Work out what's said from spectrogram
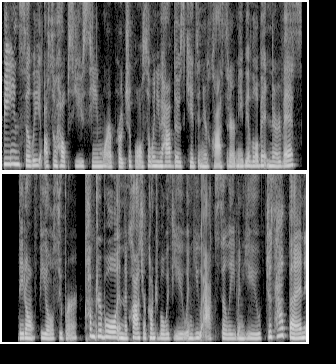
Being silly also helps you seem more approachable. So when you have those kids in your class that are maybe a little bit nervous, they don't feel super comfortable in the class or comfortable with you and you act silly when you just have fun,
